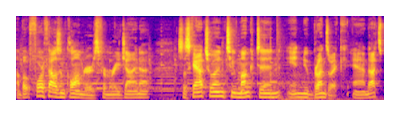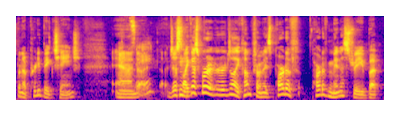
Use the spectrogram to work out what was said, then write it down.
about 4,000 kilometers from Regina, Saskatchewan to Moncton in New Brunswick, and that's been a pretty big change. And uh, just, I guess, where it originally comes from, it's part of part of ministry. But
